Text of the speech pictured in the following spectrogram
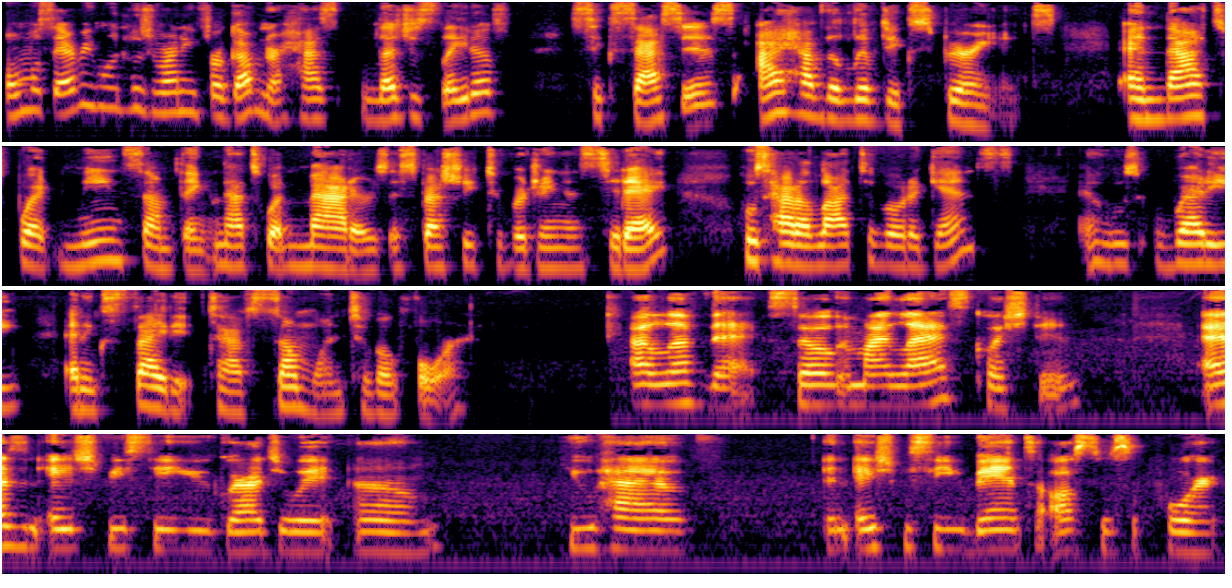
almost everyone who's running for governor has legislative successes, I have the lived experience. And that's what means something. And that's what matters, especially to Virginians today who's had a lot to vote against and who's ready and excited to have someone to vote for. I love that. So, in my last question, as an HBCU graduate, um, you have an HBCU band to also support,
